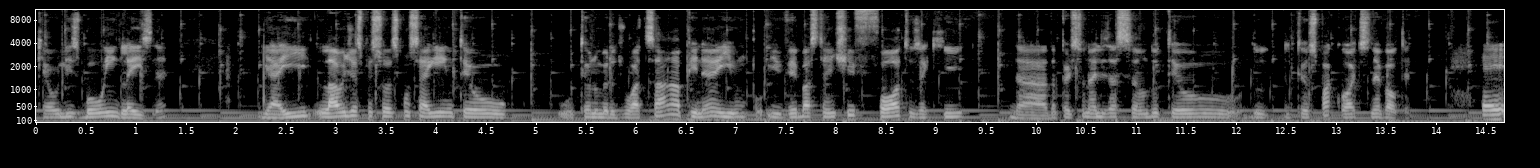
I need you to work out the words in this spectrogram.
que é o Lisboa em inglês, né? E aí, lá onde as pessoas conseguem o teu, o teu número de WhatsApp, né? E, um, e ver bastante fotos aqui da, da personalização do teu, do, dos teus pacotes, né, Walter? É,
